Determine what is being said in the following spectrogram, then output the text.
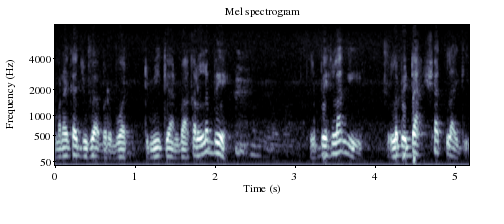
mereka juga berbuat demikian, bahkan lebih, lebih lagi, lebih dahsyat lagi.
